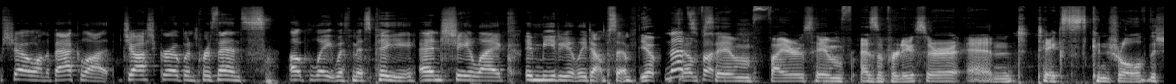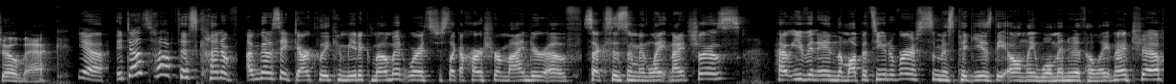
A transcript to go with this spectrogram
show on the backlot. Josh Groban presents Up Late with Miss Piggy, and she like immediately dumps him. Yep. That's dumps funny. him, fires him as a producer, and takes control of the show back. Yeah, it does have this kind of, I'm going to say darkly comedic moment where it's just like a harsh reminder of sexism in late night shows. How even in the Muppets universe, Miss Piggy is the only woman with a late night show.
